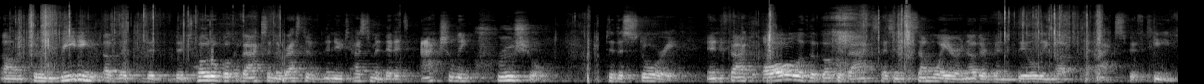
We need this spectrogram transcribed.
um, through reading of the, the, the total book of Acts and the rest of the New Testament that it's actually crucial to the story. In fact, all of the book of Acts has in some way or another been building up to Acts 15.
